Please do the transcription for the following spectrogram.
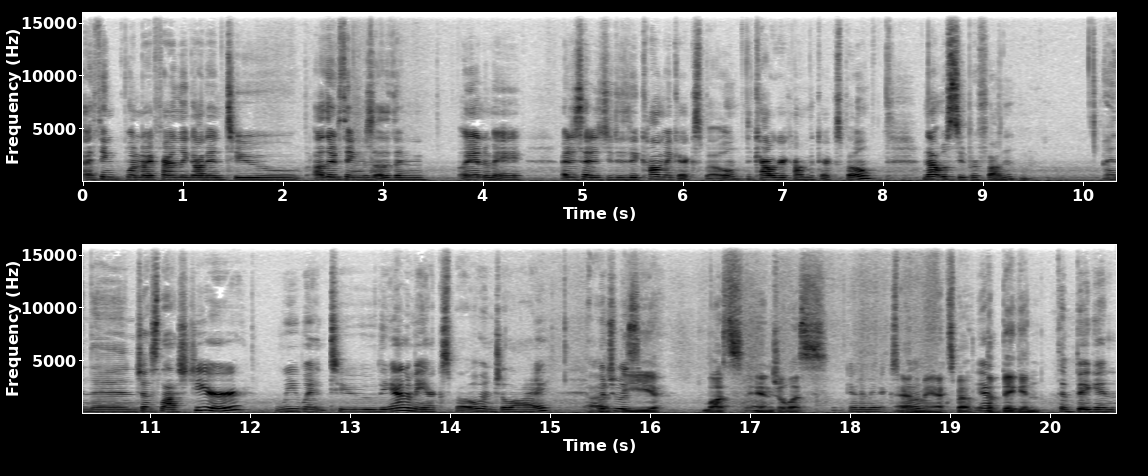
I think when I finally got into other things other than anime, I decided to do the comic expo, the Calgary Comic Expo, and that was super fun. And then just last year we went to the Anime Expo in July, uh, which was the Los Angeles Anime Expo, Anime Expo, Yeah. the biggin, the biggin.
